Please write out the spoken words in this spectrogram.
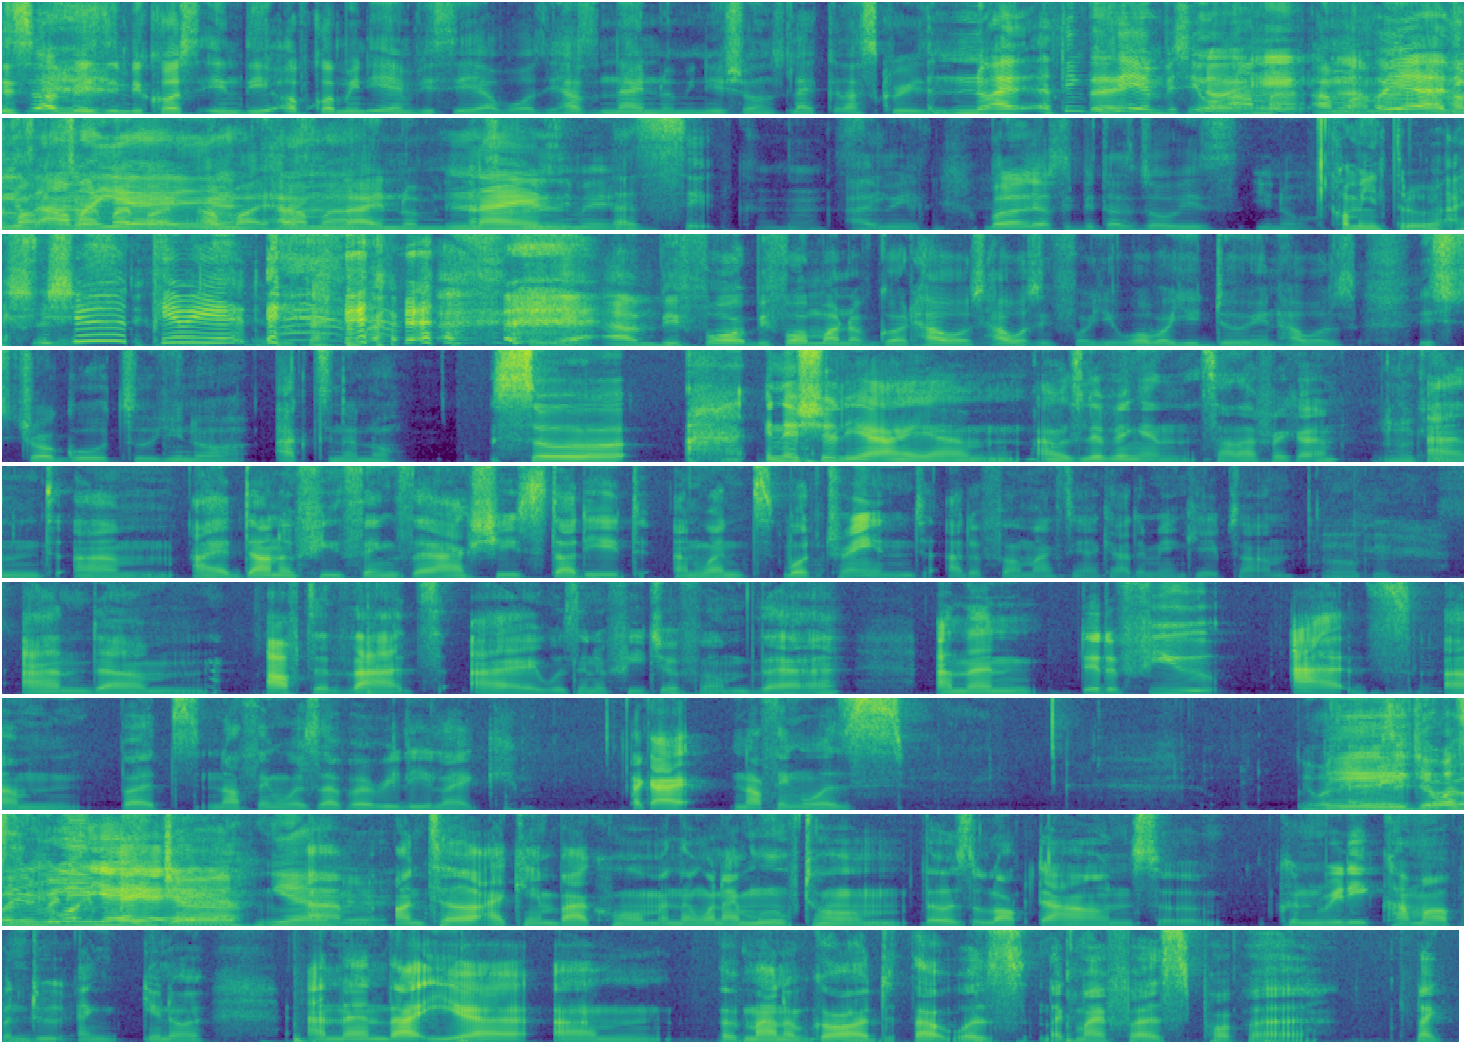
it's so amazing because in the upcoming AMVCA awards, it has nine nominations. Like that's crazy. No, I, I think the, it's AMVCA no, or AMA. AMA. Oh yeah, I think it's AMA. Sorry, yeah, yeah, AMA. It has AMA. nine nominations. Nine. That's crazy, man. That's sick. Mm-hmm. I mean, Bolanle Austin Peters is always, you know, coming through. Actually, should. Period. so yeah, um, before before Man of God, how was how was it for you? What were you doing? How was the struggle to you know acting and all? So initially I um I was living in South Africa okay. and um I had done a few things that I actually studied and went well trained at a film acting academy in Cape Town. Oh, okay. And um after that I was in a feature film there and then did a few ads um but nothing was ever really like like I nothing was it wasn't, big. It wasn't really well, yeah, major. Yeah, yeah. Um, Until I came back home, and then when I moved home, there was a lockdown, so couldn't really come up and do and you know, and then that year, um, of Man of God, that was like my first proper like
